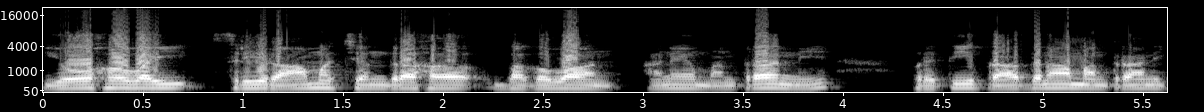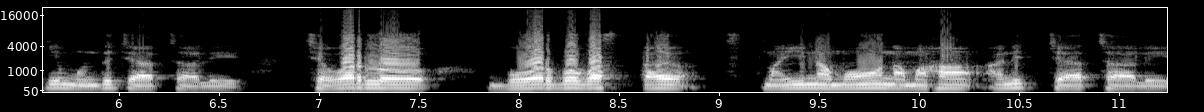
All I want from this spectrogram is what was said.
యోహవై శ్రీరామచంద్ర భగవాన్ అనే మంత్రాన్ని ప్రతి ప్రార్థనా మంత్రానికి ముందు చేర్చాలి. చివర్లో బోర్భవస్త స్మై నమో నమ అని చేర్చాలి.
